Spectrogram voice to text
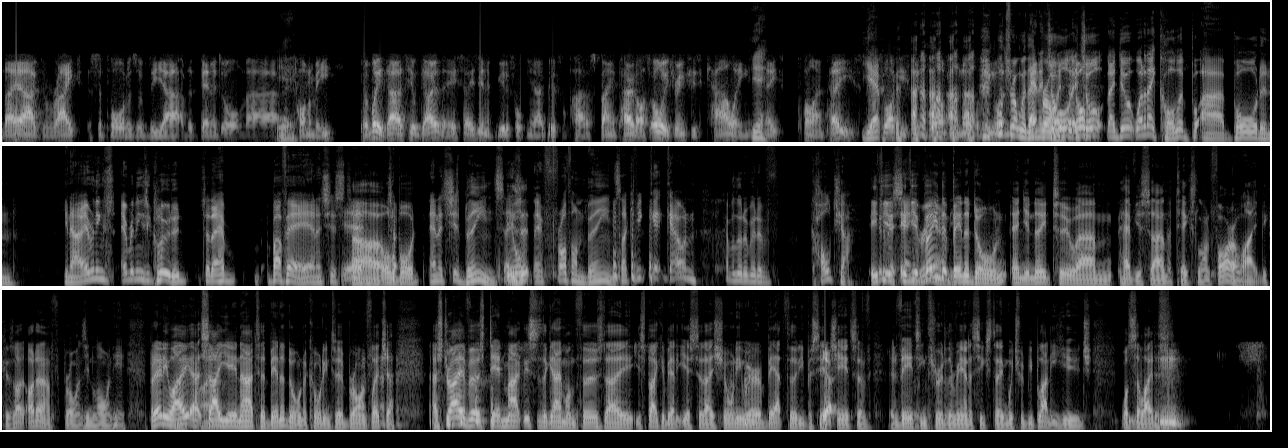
They are great supporters of the uh, of the Benidorm uh, Yeah. economy. But what he does, he'll go there. So he's in a beautiful, you know, beautiful part of Spain, paradise. All he drinks is carling Yeah. and eats pine peas. Yep. It's like he's just gone from the north of England. What's wrong with that, and it's Brian? all It's it's all- all they do it. What do they call it? Uh, board and you know everything's everything's included. So they have buffet, and it's just Yeah. Oh, all So- aboard. and it's just beans. They Is all, it? They froth on beans. Like if you get go and have a little bit of culture. If you, if you've been to under. Benidorm and you need to um, have your say on the text line, fire away because I, I don't know if Brian's in line here. But anyway, uh, say yeah nah to Benidorm according to Brian Fletcher. Australia versus Denmark. This is the game on Thursday. You spoke about it yesterday, Shawnee. We're about thirty percent Yep. chance of advancing through to the round of sixteen, which would be bloody huge. What's the latest? Mm.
